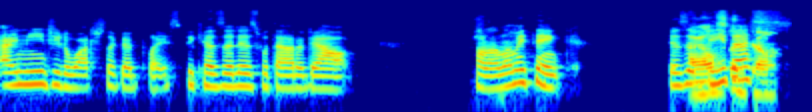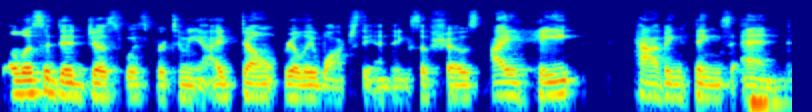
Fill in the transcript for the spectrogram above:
I need you to watch The Good Place because it is without a doubt. Hold on, let me think. Is it I the also best? don't Alyssa did just whisper to me, I don't really watch the endings of shows. I hate having things end.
